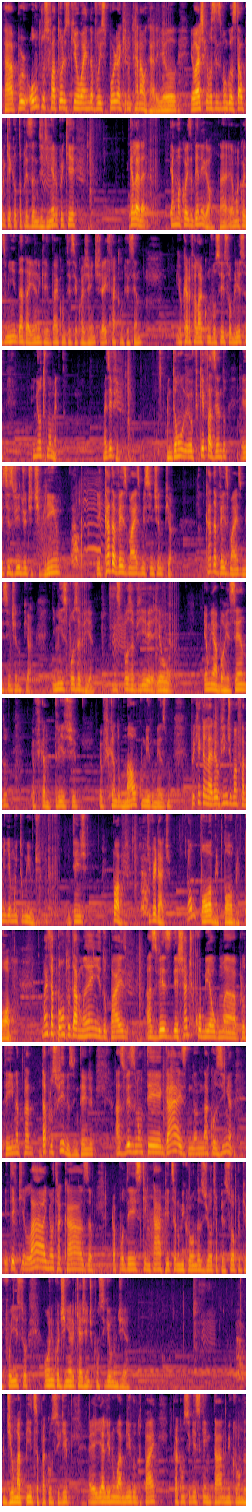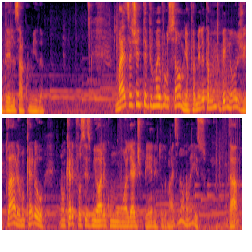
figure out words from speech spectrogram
Tá? Por outros fatores que eu ainda vou expor aqui no canal, cara. E eu, eu acho que vocês vão gostar o porquê que eu tô precisando de dinheiro, porque... Galera, é uma coisa bem legal, tá? É uma coisa minha e da Daiane que vai acontecer com a gente, já está acontecendo. E eu quero falar com vocês sobre isso em outro momento. Mas enfim. Então eu fiquei fazendo esses vídeos de tigrinho e cada vez mais me sentindo pior. Cada vez mais me sentindo pior. E minha esposa via. Minha esposa via eu eu me aborrecendo, eu ficando triste, eu ficando mal comigo mesmo. Porque, galera, eu vim de uma família muito humilde. Entende? Pobre, de verdade. Não pobre, pobre, pobre. Mas a ponto da mãe e do pai, às vezes, deixar de comer alguma proteína para dar para os filhos, entende? às vezes não ter gás na, na, cozinha e ter que ir lá em outra casa para poder esquentar a pizza no micro-ondas de outra pessoa, porque foi isso o único dinheiro que a gente conseguiu no dia. De uma pizza para conseguir é, ir ali no amigo do pai para conseguir esquentar no micro-ondas deles a comida. Mas a gente teve uma evolução, minha família tá muito bem hoje. Claro, eu não quero, eu não quero que vocês me olhem com um olhar de pena e tudo mais. Não, não é isso, tá?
